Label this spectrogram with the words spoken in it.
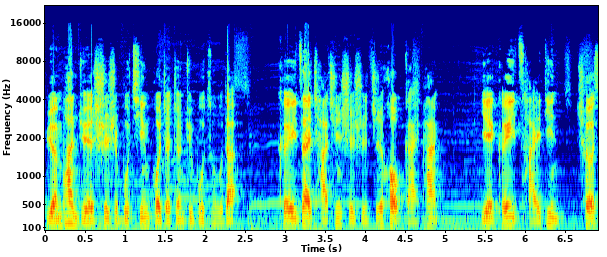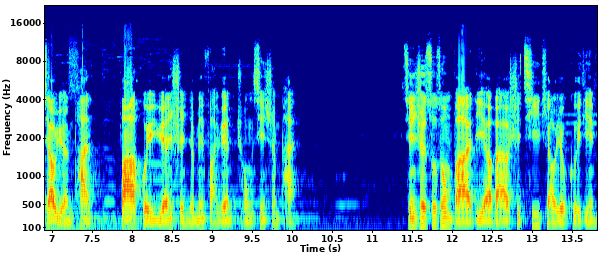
原判决事实不清或者证据不足的。可以在查清事实之后改判，也可以裁定撤销原判，发回原审人民法院重新审判。刑事诉讼法第二百二十七条又规定，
